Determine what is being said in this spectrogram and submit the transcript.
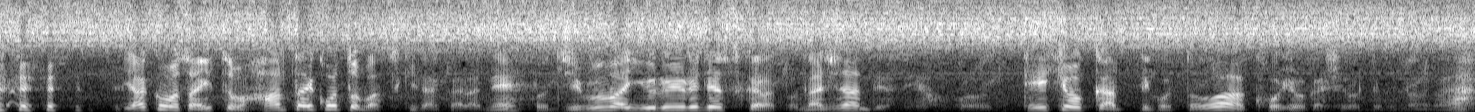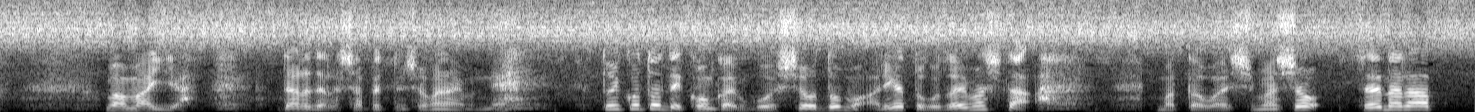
ヤクモさんいつも反対言葉好きだからね。自分はゆるゆるですからと同じなんですよ。低評価ってことは高評価しろってことだな。まあまあいいや。だらだら喋ってもしょうがないもんね。ということで今回もご視聴どうもありがとうございました。またお会いしましょう。さよなら。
